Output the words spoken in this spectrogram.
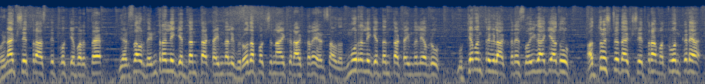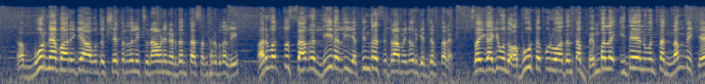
ವರ್ಣ ಕ್ಷೇತ್ರ ಅಸ್ತಿತ್ವಕ್ಕೆ ಬರುತ್ತೆ. ಎರಡ್ ಸಾವಿರದ ಎಂಟರಲ್ಲಿ ಗೆದ್ದಂತ ಟೈಮ್ನಲ್ಲಿ ವಿರೋಧ ಪಕ್ಷ ನಾಯಕರಾಗ್ತಾರೆ. ಎರಡ್ ಸಾವಿರದ ಹದಿಮೂರರಲ್ಲಿ ಗೆದ್ದಂತ ಟೈಮ್ನಲ್ಲಿ ಅವರು ಮುಖ್ಯಮಂತ್ರಿಗಳಾಗ್ತಾರೆ. ಸೊ, ಹೀಗಾಗಿ ಅದು ಅದೃಷ್ಟದ ಕ್ಷೇತ್ರ. ಮತ್ತೊಂದ್ ಕಡೆ ಮೂರನೇ ಬಾರಿಗೆ ಆ ಒಂದು ಕ್ಷೇತ್ರದಲ್ಲಿ ಚುನಾವಣೆ ನಡೆದಂತ ಸಂದರ್ಭದಲ್ಲಿ ಅರವತ್ತು ಸಾವಿರ ಲೀಡ್ ಅಲ್ಲಿ ಯತೀಂದ್ರ ಸಿದ್ದರಾಮಯ್ಯನವರು ಗೆದ್ದಿರ್ತಾರೆ. ಸೊ ಹೀಗಾಗಿ ಒಂದು ಅಭೂತಪೂರ್ವವಾದಂತ ಬೆಂಬಲ ಇದೆ ಅನ್ನುವಂತ ನಂಬಿಕೆ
